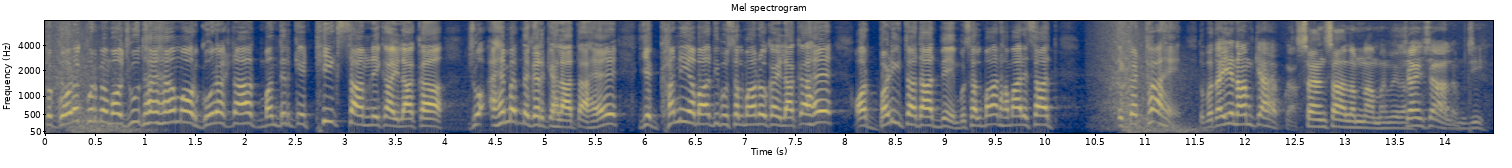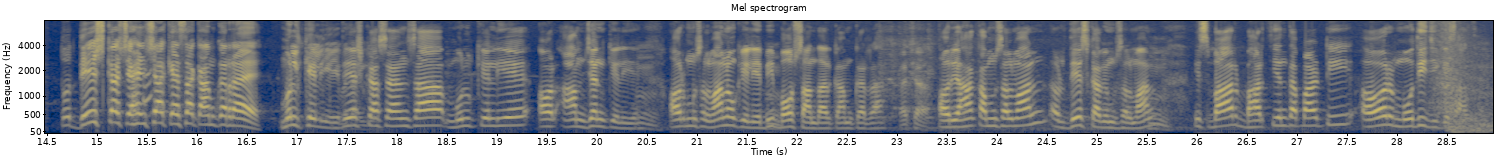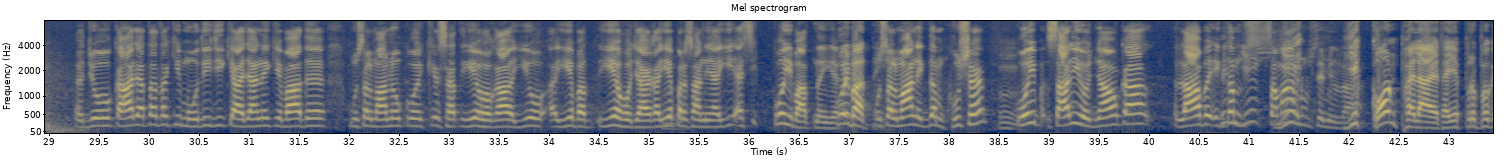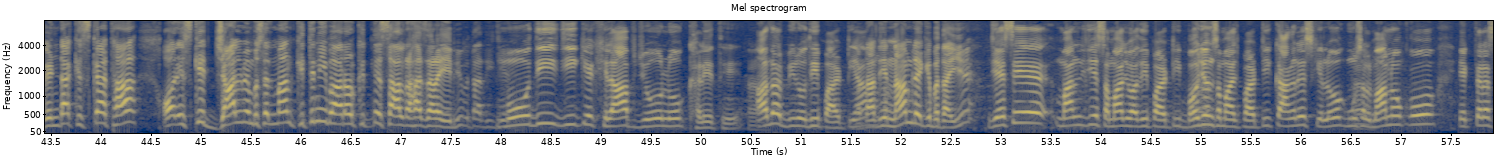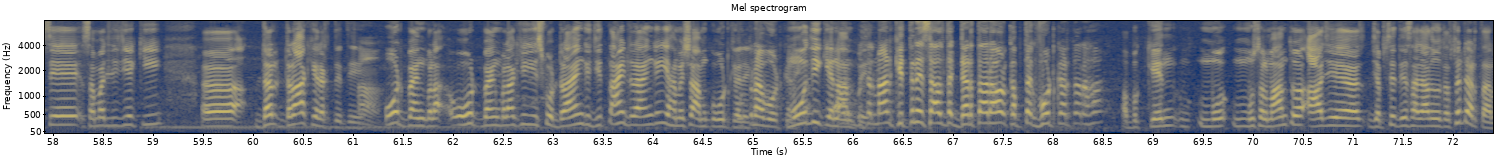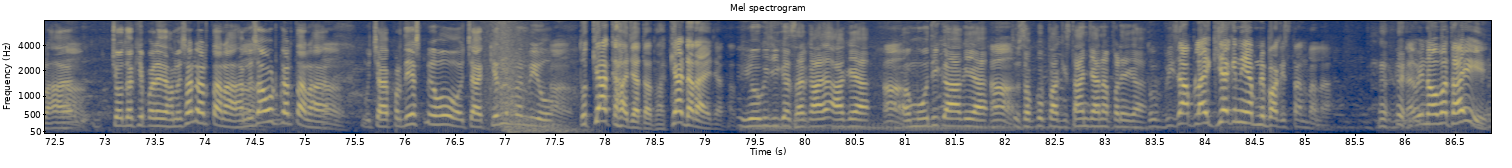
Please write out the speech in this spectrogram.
तो गोरखपुर में मौजूद हैं हम और गोरखनाथ मंदिर के ठीक सामने का इलाका जो अहमदनगर कहलाता है ये घनी आबादी मुसलमानों का इलाका है और बड़ी तादाद में मुसलमान हमारे साथ इकट्ठा है। तो बताइए नाम क्या है आपका? शहनशाह आलम नाम है मेरा। शहनशाह आलम। जी। तो देश का शहनशाह कैसा काम कर रहा है? मुल्क के लिए देश का शहनशाह मुल्क के लिए और आम जन के लिए और मुसलमानों के लिए भी बहुत शानदार काम कर रहा। है अच्छा। और यहाँ का मुसलमान और देश का भी मुसलमान इस बार भारतीय जनता पार्टी और मोदी जी के साथ है। जो कहा जाता था कि मोदी जी के आ जाने के बाद मुसलमानों को के साथ ये होगा ये ये बात ये हो जाएगा ये परेशानी आएगी ऐसी कोई बात नहीं है। कोई बात मुसलमान एकदम खुश है। कोई सारी योजनाओं का लाभ एकदम समान रूप से मिल रहा ये कौन फैलाया था? ये प्रोपोगेंडा किसका था? और इसके जाल में मुसलमान कितनी बार और कितने साल रहा? जरा ये भी बता दीजिए। मोदी जी के खिलाफ जो लोग खड़े थे अदर विरोधी पार्टियाँ बता दिए नाम लेके बताइए। जैसे मान लीजिए समाजवादी पार्टी बहुजन समाज पार्टी कांग्रेस के लोग मुसलमानों को एक तरह से समझ लीजिए कि डर डरा के रखते थे वोट बैंक बना वोट बैंक बना के इसको डराएँगे जितना ही डराएँगे ये हमेशा हमको वोट करेगा। उतना वोट करेगा। मोदी के नाम पे। मुसलमान कितने साल तक डरता रहा और कब तक वोट करता रहा? अब केंद्र मुसलमान तो आज जब से देश आज़ाद हुआ तब से डरता रहा है। चौदह के पहले हमेशा डरता रहा हमेशा वोट करता रहा। है। चाहे प्रदेश में हो चाहे केंद्र में भी हो। तो क्या कहा जाता था? क्या डराया जाता था? योगी जी का सरकार आ गया हाँ। और मोदी का आ गया हाँ। तो सबको पाकिस्तान जाना पड़ेगा। तो वीज़ा अप्लाई किया कि नहीं आपने पाकिस्तान वाला? कभी नौबत आई?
